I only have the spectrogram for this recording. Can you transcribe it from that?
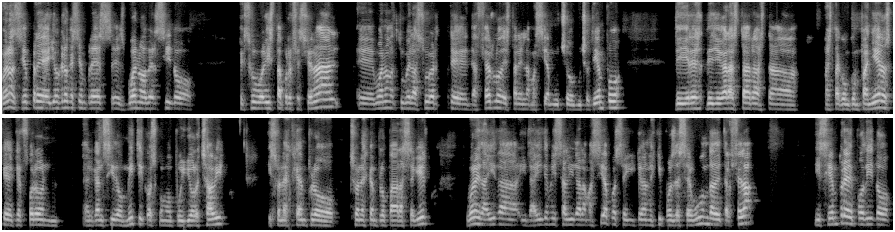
Bueno, siempre, yo creo que siempre es, es bueno haber sido exfutbolista profesional. Eh, bueno, tuve la suerte de hacerlo, de estar en la Masía mucho, mucho tiempo, de, de llegar a estar hasta, hasta con compañeros que, que fueron, eh, que han sido míticos como Puyol Xavi y son ejemplo, son ejemplo para seguir. Bueno, y de, ahí, de, y de ahí de mi salida a la Masía, pues seguí con equipos de segunda, de tercera, y siempre he podido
